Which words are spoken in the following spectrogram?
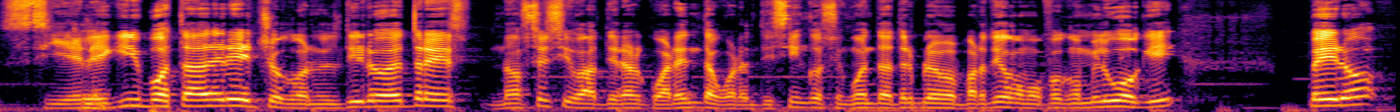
si el equipo está derecho con el tiro de tres, no sé si va a tirar 40, 45, 50 triple por partido como fue con Milwaukee, pero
